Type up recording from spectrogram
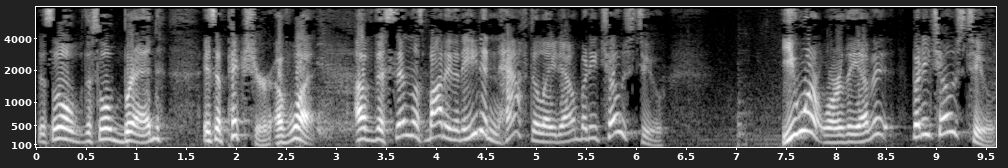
This little this little bread is a picture of what? Of the sinless body that he didn't have to lay down, but he chose to. You weren't worthy of it, but he chose to.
